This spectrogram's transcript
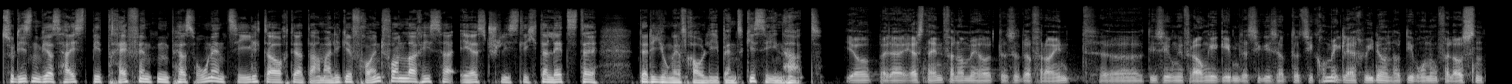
Zu diesen, wie es heißt, betreffenden Personen zählt auch der damalige Freund von Larissa. Er ist schließlich der Letzte, der die junge Frau lebend gesehen hat. Ja, bei der ersten Einvernahme hat also der Freund äh, diese junge Frau angegeben, dass sie gesagt hat, sie komme gleich wieder und hat die Wohnung verlassen.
